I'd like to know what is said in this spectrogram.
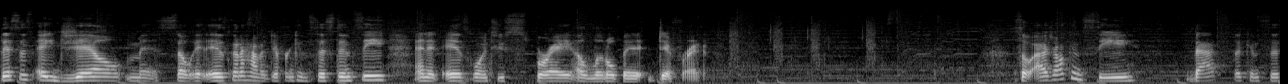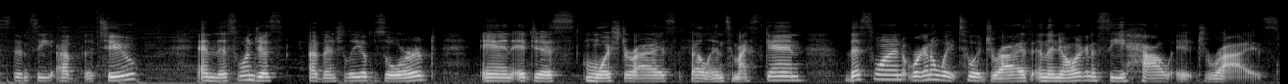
this is a gel mist so it is going to have a different consistency and it is going to spray a little bit different so as y'all can see that's the consistency of the two and this one just eventually absorbed and it just moisturized fell into my skin. This one we're gonna wait till it dries and then y'all are gonna see how it dries.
